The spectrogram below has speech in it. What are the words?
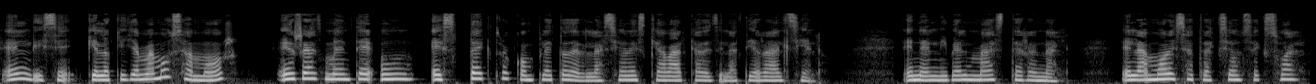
Él dice que lo que llamamos amor es realmente un espectro completo de relaciones que abarca desde la tierra al cielo, en el nivel más terrenal. El amor es atracción sexual.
